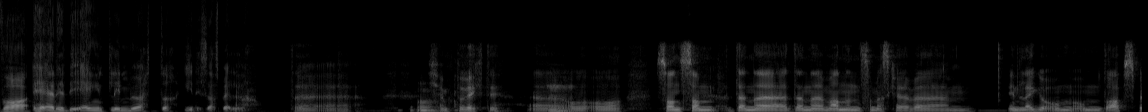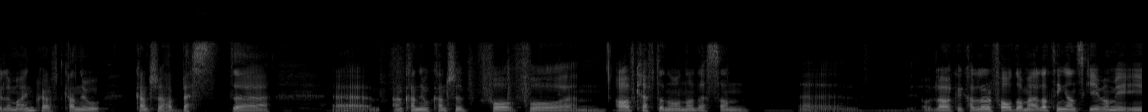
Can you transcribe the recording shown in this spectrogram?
hva er det de egentlig møter i disse spillene. Det er mm. kjempeviktig. Eh, mm. Og, og, sånn som denne, denne, mannen som har skrevet um, innlegget om, om drapsspillet Minecraft, kan jo kanskje ha best uh, Han kan jo kanskje få, få avkrefta noen av disse uh, la oss kalle det fordommer, eller ting han skriver om i, i,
